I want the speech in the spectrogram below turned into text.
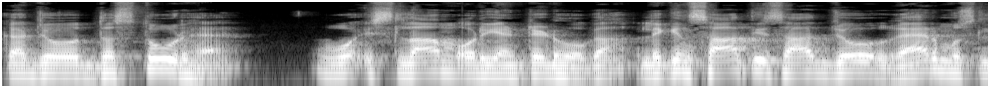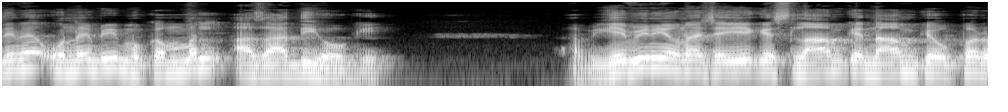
کا جو دستور ہے وہ اسلام اورینٹیڈ ہوگا، لیکن ساتھ ہی ساتھ جو غیر مسلم ہیں انہیں بھی مکمل آزادی ہوگی۔ اب یہ بھی نہیں ہونا چاہیے کہ اسلام کے نام کے اوپر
